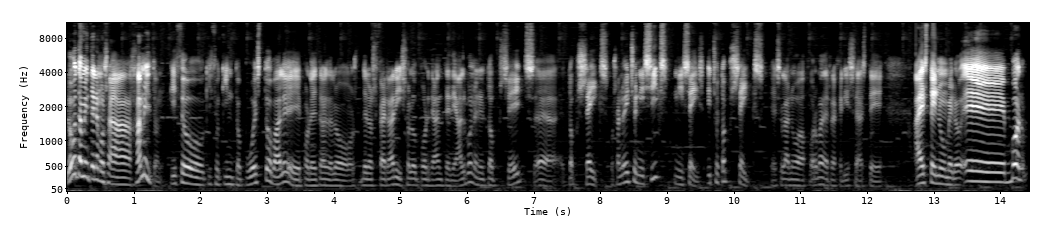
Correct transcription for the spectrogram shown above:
Luego también tenemos a Hamilton, que hizo, hizo quinto puesto, ¿vale? Por detrás de los, de los Ferrari, solo por delante de Albon en el top 6. Eh, top 6. O sea, no he dicho ni 6 ni 6. He dicho top 6, que es la nueva forma de referirse a este, a este número. Eh, bueno,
